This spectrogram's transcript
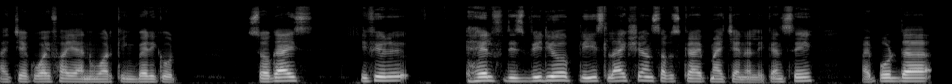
I check Wi-Fi and working very good. So guys if you help this video please like share and subscribe my channel. You can see i put the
